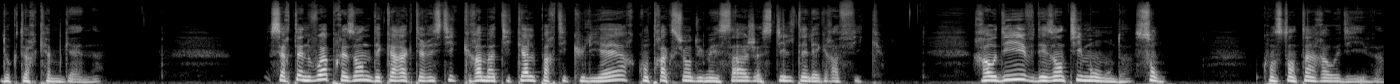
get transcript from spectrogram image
Dr Kempgen. Certaines voix présentent des caractéristiques grammaticales particulières, contraction du message, style télégraphique. Raudive des antimondes, son. Constantin Raudive.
